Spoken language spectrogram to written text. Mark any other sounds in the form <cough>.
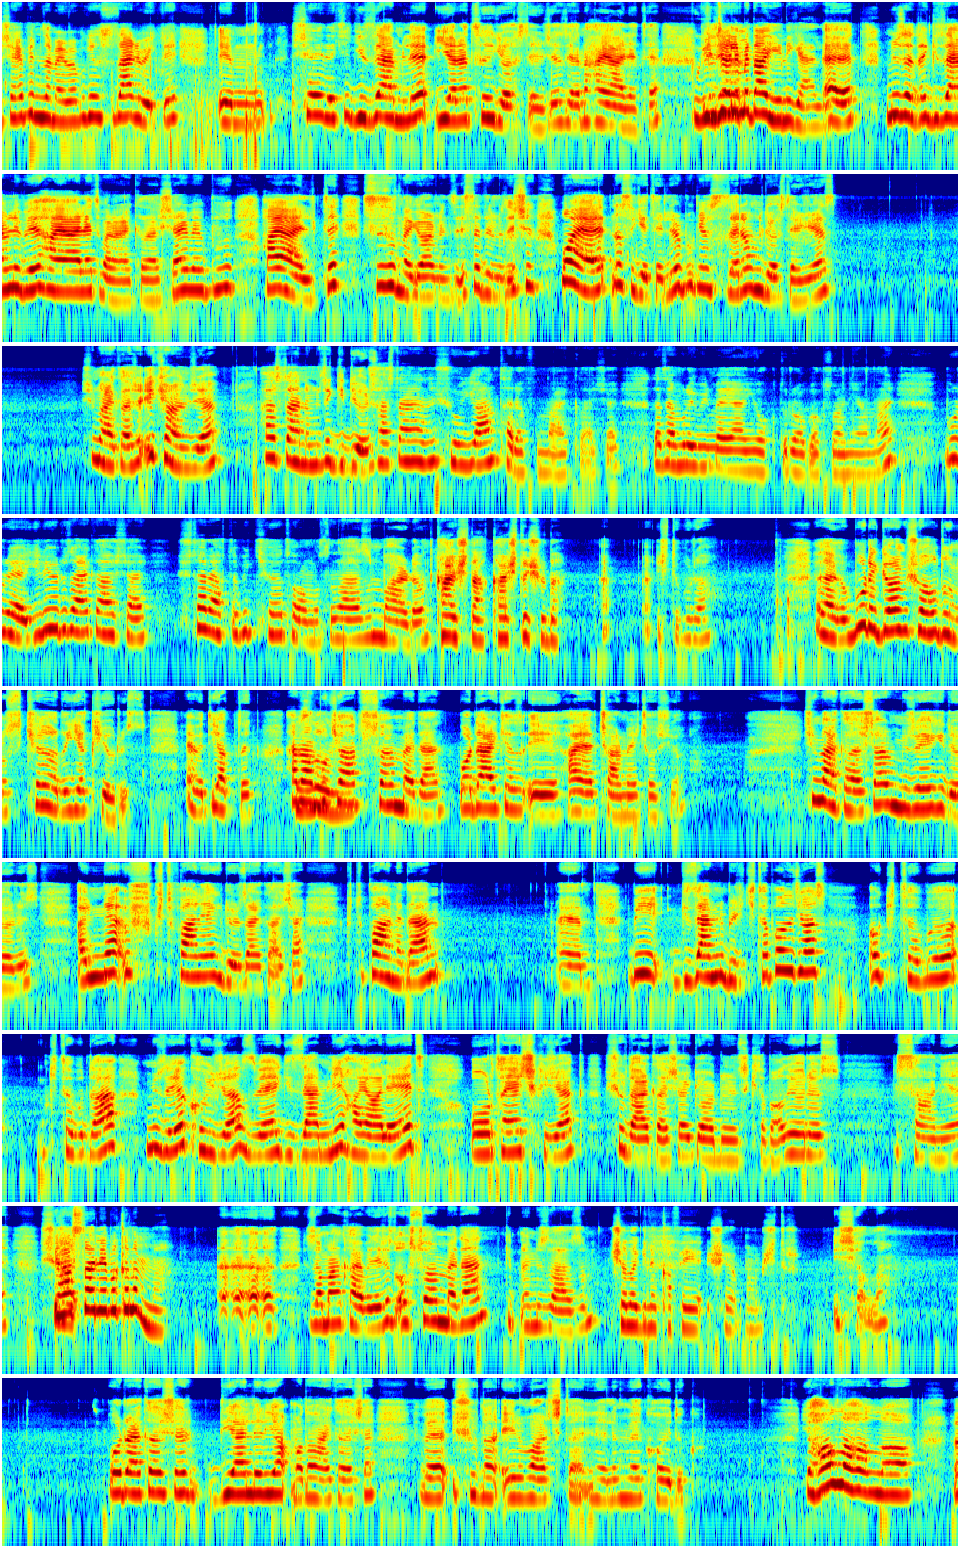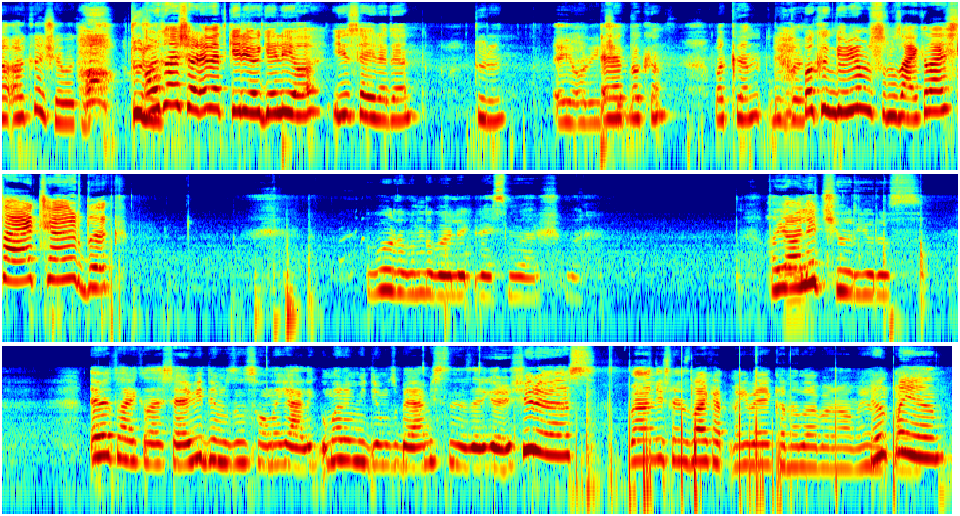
arkadaşlar hepinize merhaba. Bugün sizlerle birlikte em, şeydeki gizemli yaratığı göstereceğiz. Yani hayaleti. Bu güncelleme daha yeni geldi. Evet, müzede gizemli bir hayalet var arkadaşlar ve bu hayaleti sizin de görmenizi istediğimiz için bu hayalet nasıl getirilir? Bugün sizlere onu göstereceğiz. Şimdi arkadaşlar ilk önce hastanemize gidiyoruz. Hastanenin şu yan tarafında arkadaşlar. Zaten burayı bilmeyen yoktur Roblox oynayanlar. Buraya giriyoruz arkadaşlar. Şu tarafta bir kağıt olması lazım pardon. Karşıda, karşıda şurada. İşte bura. Evet arkadaşlar burada görmüş olduğunuz kağıdı yakıyoruz. Evet yaktık. Hemen Hızlı bu kağıt sönmeden. Bu arada herkes e, hayal çağırmaya çalışıyor. Şimdi arkadaşlar müzeye gidiyoruz. Ay ne üf kütüphaneye gidiyoruz arkadaşlar. Kütüphaneden e, bir gizemli bir kitap alacağız. O kitabı kitabı da müzeye koyacağız ve gizemli hayalet ortaya çıkacak. Şurada arkadaşlar gördüğünüz kitabı alıyoruz. Bir saniye. Bir Şurada, hastaneye bakalım mı? Ee, e, e, zaman kaybederiz. O sönmeden gitmemiz lazım. İnşallah yine kafeye şey yapmamıştır. İnşallah. Bu arada arkadaşlar diğerleri yapmadan arkadaşlar ve şuradan Erivarç'tan inelim ve koyduk. Ya Allah Allah. Ya arkadaşlar bakın. <gasps> durun. Arkadaşlar evet geliyor geliyor. İyi seyredin. durun. Ey orayı Evet çek. bakın. Bakın burada. Bakın görüyor musunuz arkadaşlar? Çağırdık. Burada bunun da böyle resmi var şurada. Hayalet çağırıyoruz. Evet arkadaşlar videomuzun sonuna geldik. Umarım videomuzu beğenmişsinizdir. Görüşürüz. Beğendiyseniz like atmayı ve kanala abone olmayı unutmayın. Unutmayın.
